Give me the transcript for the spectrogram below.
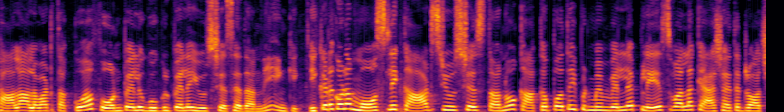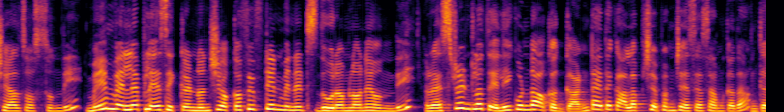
చాలా అలవాటు తక్కువ. ఫోన్ పేలు గూగుల్ పేలే యూస్ చేసేదాన్ని. ఇంక ఇక్కడ కూడా మోస్ట్లీ కార్డ్స్ యూస్ చేస్తాను. కాకపోతే ఇప్పుడు మేము వెళ్ళే ప్లేస్ వల్ల క్యాష్ అయితే డ్రా చేయాల్సి వస్తుంది. మేము వెళ్ళే ప్లేస్ ఇక్కడ నుంచి ఒక ఫిఫ్టీన్ మినిట్స్ దూరంలోనే ఉంది. రెస్టారెంట్లో తెలియకుండా ఒక గంట అయితే కాలక్షేపం చేసేసాం కదా. ఇంకా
